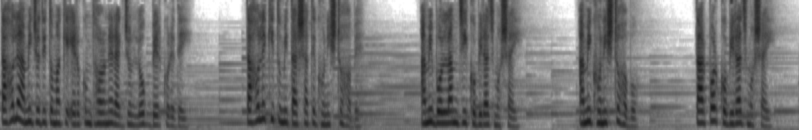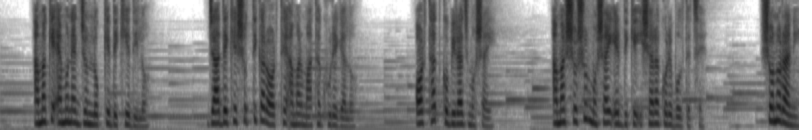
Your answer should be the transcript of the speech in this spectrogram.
তাহলে আমি যদি তোমাকে এরকম ধরনের একজন লোক বের করে দেই, তাহলে কি তুমি তার সাথে ঘনিষ্ঠ হবে? আমি বললাম, জি, কবিরাজ মশাই। আমি ঘনিষ্ঠ হব। তারপর কবিরাজ মশাই আমাকে এমন একজন লোককে দেখিয়ে দিল, যা দেখে সত্যিকার অর্থে আমার মাথা ঘুরে গেল। অর্থাৎ কবিরাজ মশাই, আমার শ্বশুর মশাই এর দিকে ইশারা করে বলতেছে, শোনো রানী,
